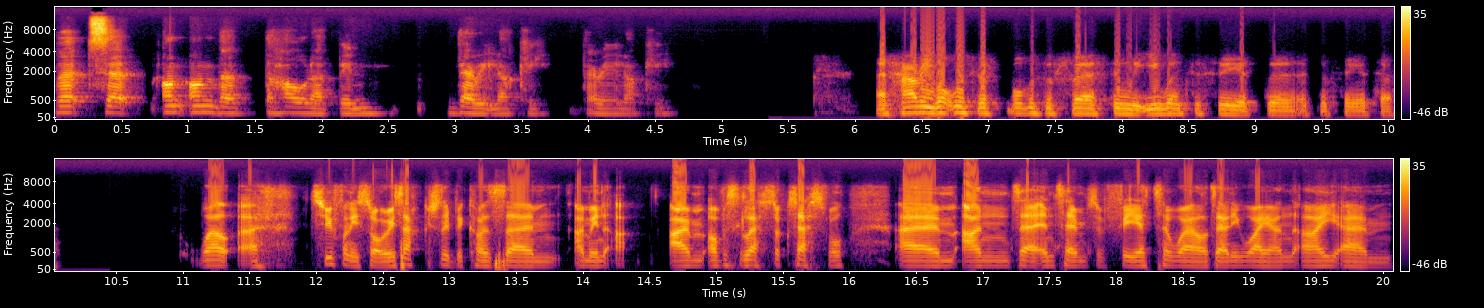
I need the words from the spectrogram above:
but uh, on, on the, the whole, I've been very lucky very lucky. And Harry, what was the what was the first thing that you went to see at the at the theatre? Well, uh, two funny stories actually, because um, I mean. I'm obviously less successful, um, and uh, in terms of theatre world anyway, and I um,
